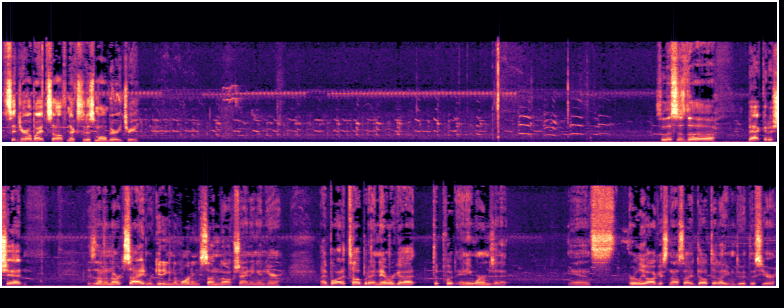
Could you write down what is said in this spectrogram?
Sitting here all by itself next to this mulberry tree. So this is the back of the shed. This is on the north side. We're getting the morning sun now shining in here. I bought a tub, but I never got to put any worms in it. And it's early August now, so I doubt that I'll even do it this year.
